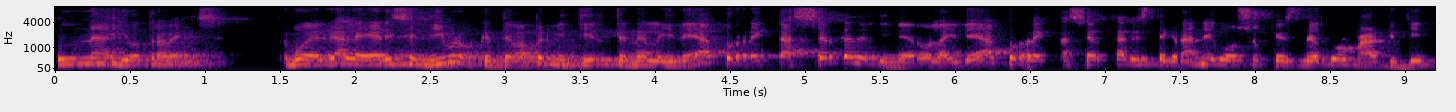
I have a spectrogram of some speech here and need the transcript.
una y otra vez. Vuelve a leer ese libro que te va a permitir tener la idea correcta acerca del dinero, la idea correcta acerca de este gran negocio que es network marketing,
